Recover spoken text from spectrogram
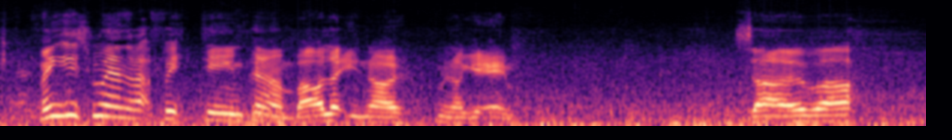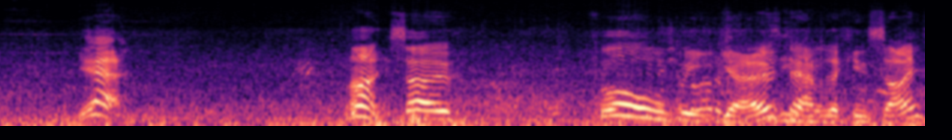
I think it's around about fifteen pound, but I'll let you know when I get in. So uh, yeah. Right. So before we go to have a look inside,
